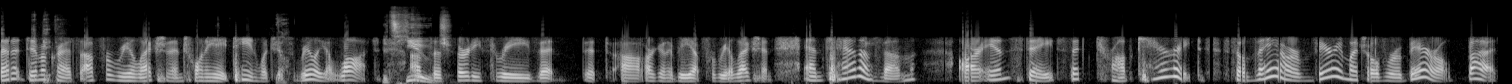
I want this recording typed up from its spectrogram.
Senate Democrats up for reelection in 2018, which is really a lot. It's huge. Of the 33 that that uh, are going to be up for reelection. And 10 of them are in states that Trump carried. So they are very much over a barrel, but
